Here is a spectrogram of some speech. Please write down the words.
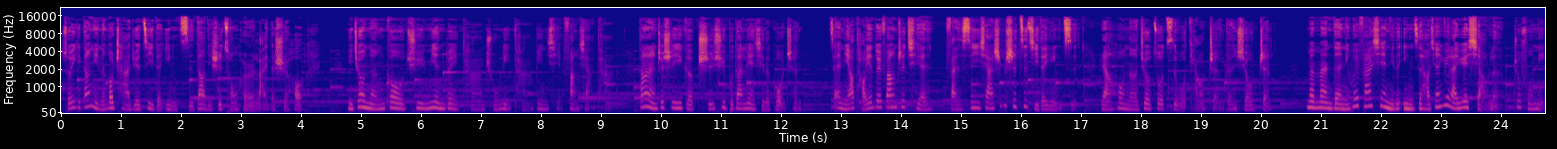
所以，当你能够察觉自己的影子到底是从何而来的时候，你就能够去面对它、处理它，并且放下它。当然，这是一个持续不断练习的过程。在你要讨厌对方之前，反思一下是不是自己的影子，然后呢，就做自我调整跟修正。慢慢的，你会发现你的影子好像越来越小了。祝福你。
